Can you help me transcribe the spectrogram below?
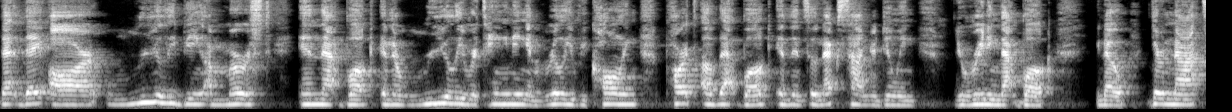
that they are really being immersed in that book and they're really retaining and really recalling parts of that book. And then so next time you're doing, you're reading that book, you know, they're not,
